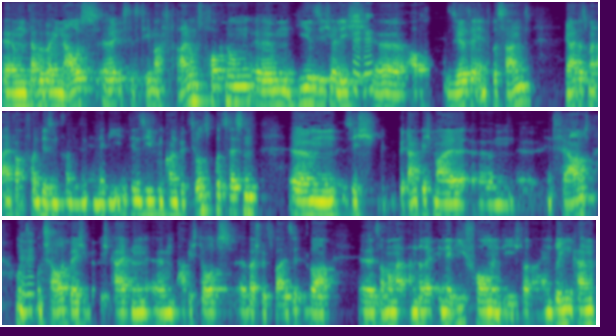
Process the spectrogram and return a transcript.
Ähm, darüber hinaus äh, ist das Thema Strahlungstrocknung ähm, hier sicherlich mhm. äh, auch sehr sehr interessant ja, dass man einfach von diesen, von diesen energieintensiven Konvektionsprozessen ähm, sich gedanklich mal ähm, entfernt und, mhm. und schaut, welche Möglichkeiten ähm, habe ich dort äh, beispielsweise über, äh, sagen wir mal, andere Energieformen, die ich dort einbringen kann.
